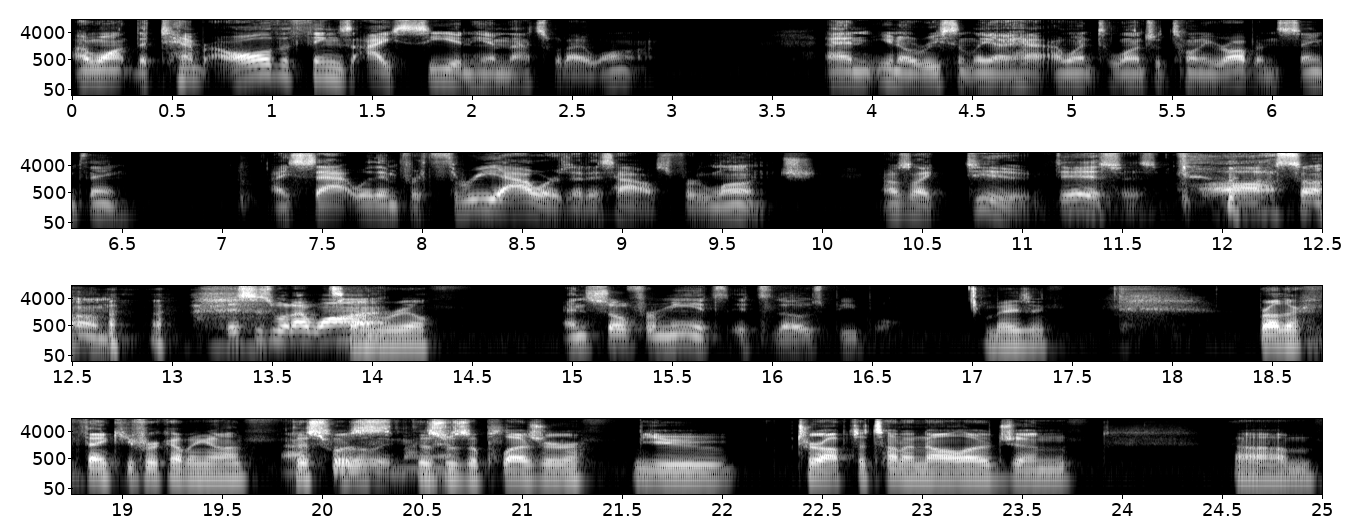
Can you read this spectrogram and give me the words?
I want the temper. All the things I see in him. That's what I want. And you know, recently I had I went to lunch with Tony Robbins. Same thing. I sat with him for three hours at his house for lunch. I was like, dude, this is awesome. this is what I It's want. unreal. And so for me, it's it's those people. Amazing. Brother, thank you for coming on. this was this man. was a pleasure. You dropped a ton of knowledge and um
